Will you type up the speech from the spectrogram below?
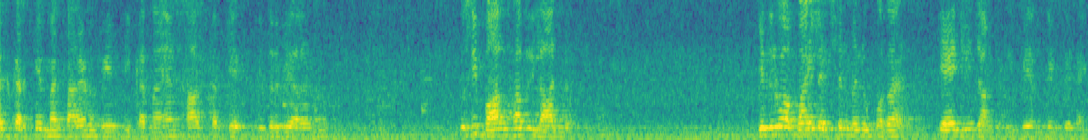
ਇਸ ਕਰਕੇ ਮੈਂ ਸਾਰਿਆਂ ਨੂੰ ਬੇਨਤੀ ਕਰਨਾ ਹੈ, ਖਾਸ ਕਰਕੇ ਜਿੱਧਰ ਵੀ ਆ ਰਹੇ ਨੇ। ਤੁਸੀਂ ਬਾਦਲ ਸਾਹਿਬ ਦੀ ਇਲਾਜ ਲਓ ਗਿੱਦੜਵਾ ਬਾਈ ਇਲੈਕਸ਼ਨ ਮੈਨੂੰ ਪਤਾ ਹੈ ਕਿ ਜੀ ਜੰਗ ਸੀ ਬੇਨ ਸਿੰਘ ਦੇ ਟਾਈਮ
